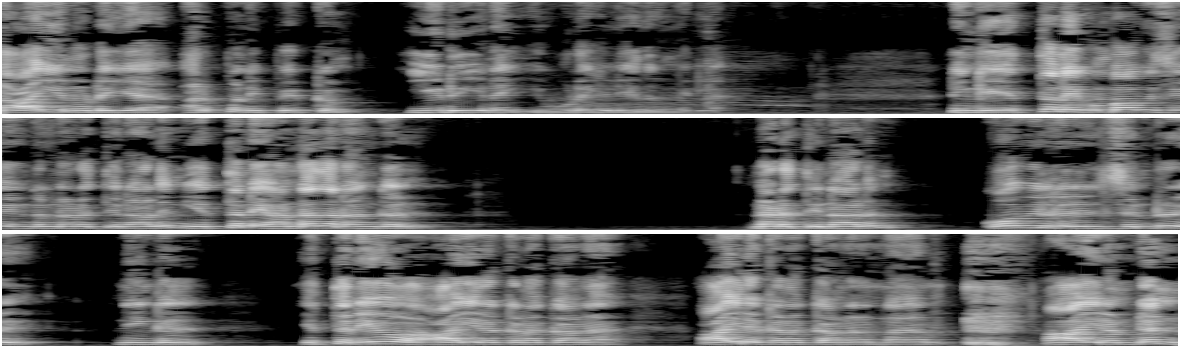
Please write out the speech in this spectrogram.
தாயினுடைய அர்ப்பணிப்பிற்கும் ஈடு இணை இவ்வுலகில் எதுவும் இல்லை. நீங்கள் எத்தனை கும்பாபிஷேகங்கள் நடத்தினாலும் எத்தனை அன்னதானங்கள் நடத்தினாலும் கோவில்களில் சென்று நீங்கள் எத்தனையோ ஆயிரக்கணக்கான ஆயிரக்கணக்கான ந ஆயிரம் டன்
